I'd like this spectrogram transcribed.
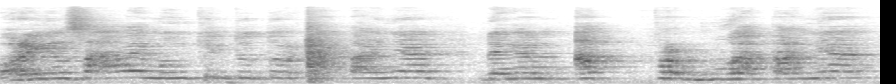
Orang yang saleh mungkin tutur katanya dengan perbuatannya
